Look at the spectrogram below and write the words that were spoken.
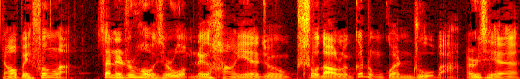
然后被封了。在那之后，其实我们这个行业就受到了各种关注吧。而且，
